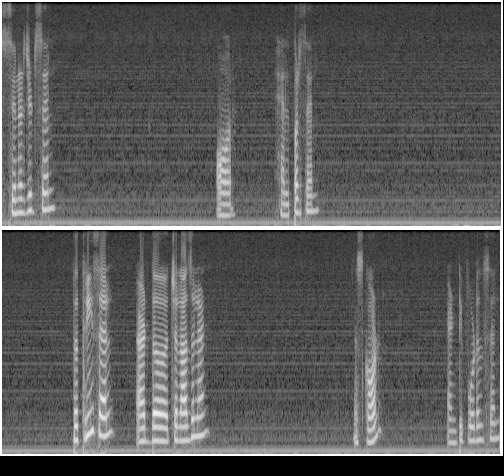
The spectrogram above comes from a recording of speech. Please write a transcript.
synergid cell or helper cell the three cell at the chalazal end is called antipodal cell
